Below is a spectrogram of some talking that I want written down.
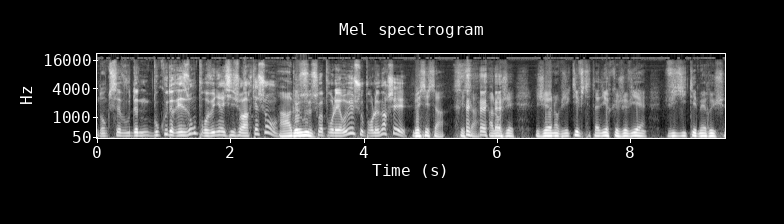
Donc ça vous donne beaucoup de raisons pour venir ici sur Arcachon. Ah, que ben ce oui. soit pour les ruches ou pour le marché. Mais c'est ça, c'est ça. Alors j'ai un objectif, c'est-à-dire que je viens visiter mes ruches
